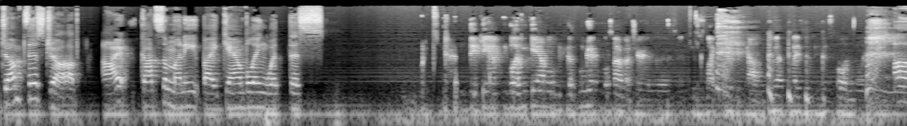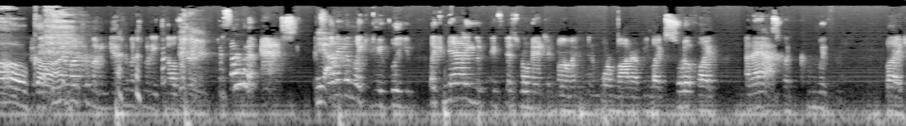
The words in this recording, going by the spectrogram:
dump this job. I got some money by gambling with this. the gam- well, he gambled because we'll get we'll talk about Jerry Lewis and his like physicality. because That plays into his whole annoyance. Oh But they give him God! a bunch of money. He has a bunch of money. He tells her, "It's not even an ask. It's Yeah. not even like, hey, will you?" Like now, you would if this romantic moment and more modern, be like sort of like an ask, like come with me, like,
